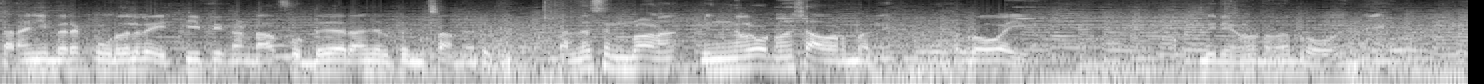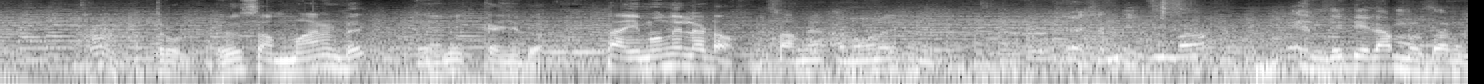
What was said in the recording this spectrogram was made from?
കാരണം ഇവരെ കൂടുതൽ വെയിറ്റ് ചെയ്യിപ്പിക്കണ്ട. ഫുഡ് തരാൻ ചിലപ്പോൾ ഇനി സമയം എടുക്കും. നല്ല സിമ്പിളാണ് നിങ്ങൾ കൊണ്ടുവന്ന ഷവർമ അല്ലേ? ബ്രോ ആയിരിക്കും ബിരിയാണി കൊണ്ടുവന്ന ബ്രോ തന്നെ. അത്രേ ഉള്ളൂ. ഒരു സമ്മാനം ഉണ്ട് ഞാൻ കഴിഞ്ഞിട്ട് ടൈമൊന്നും ഇല്ല കേട്ടോ സമയം അതുകൊണ്ട് എന്തിന്റെ അമൃതാണ്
